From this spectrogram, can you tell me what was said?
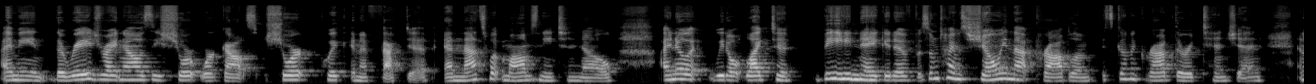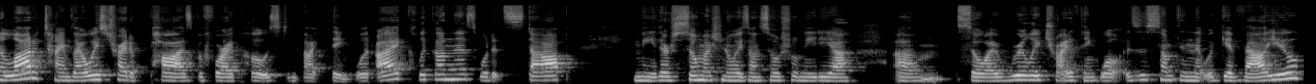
I mean, the rage right now is these short workouts, short, quick, and effective. And that's what moms need to know. I know we don't like to be negative, but sometimes showing that problem is going to grab their attention. And a lot of times I always try to pause before I post and th- think, would I click on this? Would it stop me? There's so much noise on social media. Um, so I really try to think, well, is this something that would give value?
